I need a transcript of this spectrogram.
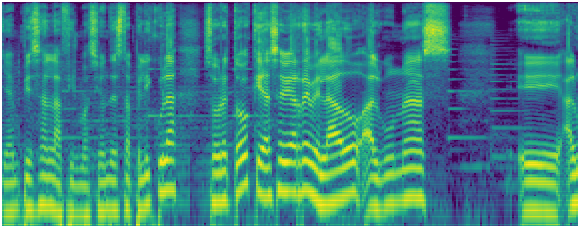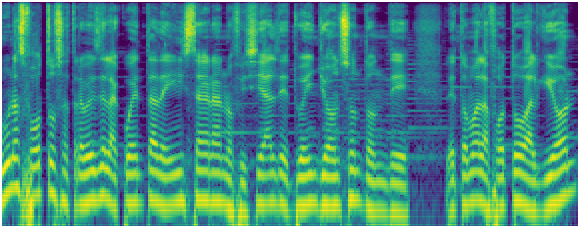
Ya empieza la filmación de esta película. Sobre todo que ya se había revelado algunas eh, algunas fotos a través de la cuenta de Instagram oficial de Dwayne Johnson donde le toma la foto al guion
